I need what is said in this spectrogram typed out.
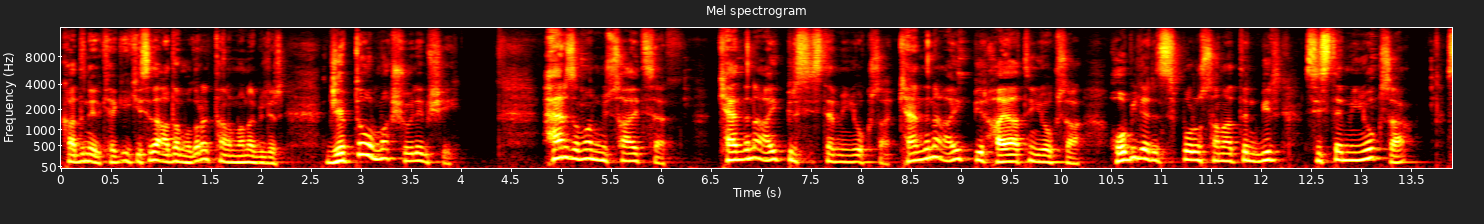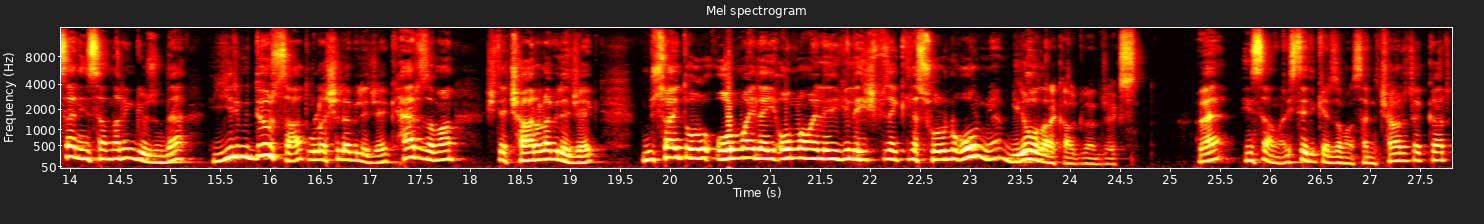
Kadın erkek ikisi de adam olarak tanımlanabilir. Cepte olmak şöyle bir şey. Her zaman müsaitsen, kendine ait bir sistemin yoksa, kendine ait bir hayatın yoksa, hobilerin, sporun, sanatın bir sistemin yoksa sen insanların gözünde 24 saat ulaşılabilecek, her zaman işte çağrılabilecek, müsait ol- olmayla olmamayla ilgili hiçbir şekilde sorunu olmayan biri olarak algılanacaksın. Ve insanlar istedikleri zaman seni çağıracaklar,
